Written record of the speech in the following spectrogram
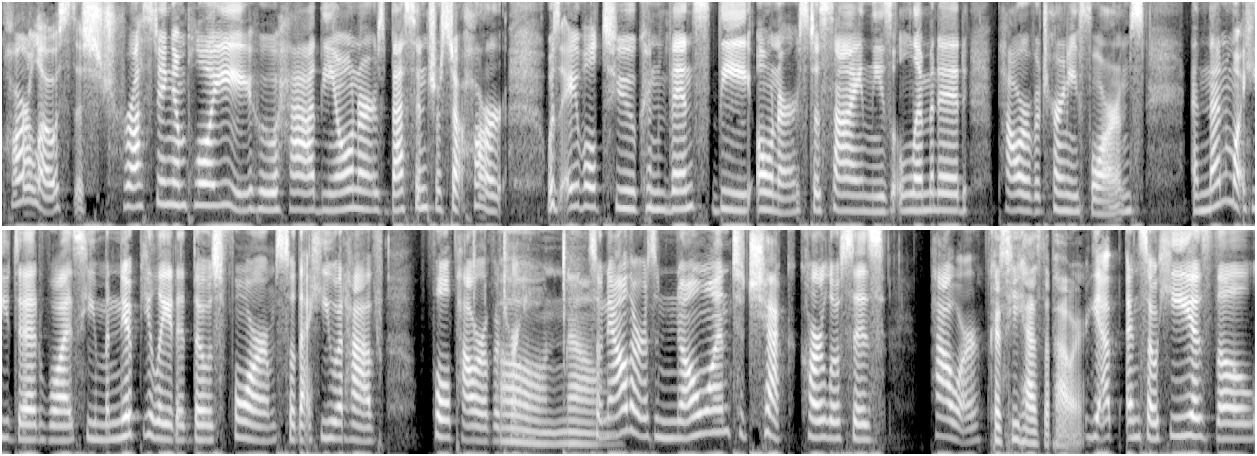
Carlos, this trusting employee who had the owner's best interest at heart, was able to convince the owners to sign these limited power of attorney forms. And then what he did was he manipulated those forms so that he would have full power of attorney. Oh no. So now there is no one to check Carlos's power. because he has the power. Yep. And so he is the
